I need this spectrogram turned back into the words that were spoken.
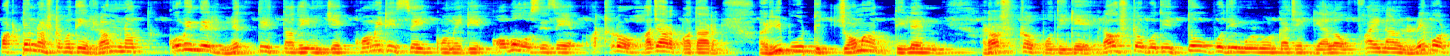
প্রাক্তন রাষ্ট্রপতি রামনাথ কোবিন্দের নেতৃত্বাধীন যে কমিটি, সেই কমিটি অবশেষে আঠেরো হাজার পাতার রিপোর্ট জমা দিলেন রাষ্ট্রপতিকে। রাষ্ট্রপতি দ্রৌপদী মুর্মুর কাছে গেল ফাইনাল রিপোর্ট।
